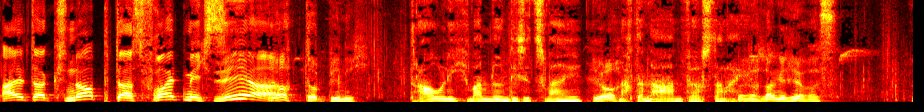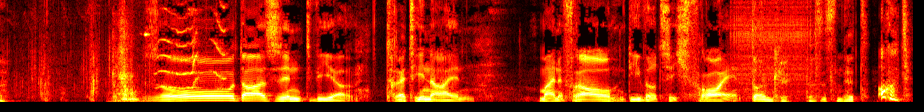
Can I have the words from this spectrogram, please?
Alter Knopp, das freut mich sehr. Ja, da bin ich. Traulich wandeln diese zwei Ja. nach der nahen Försterei. Ja, lange her was. So, da sind wir. Tritt hinein. Meine Frau, die wird sich freuen. Danke, das ist nett. Oh Gott,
